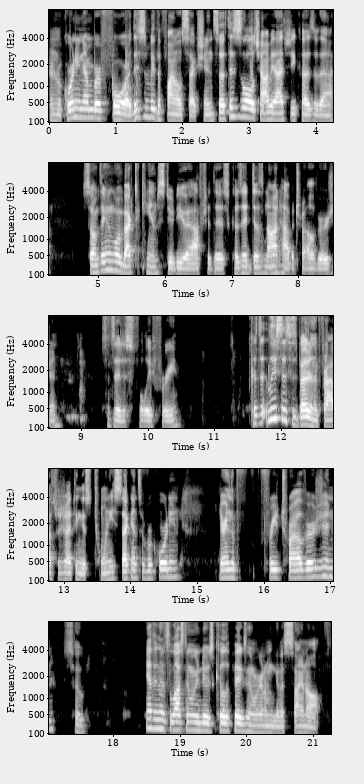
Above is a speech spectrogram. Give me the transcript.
And recording number four. This will be the final section. So if this is a little choppy, that's because of that. So I'm thinking going back to Cam Studio after this because it does not have a trial version since it is fully free. Because at least this is better than Fraps, which I think is 20 seconds of recording during the free trial version. So yeah, I think that's the last thing we're going to do is kill the pigs and we're gonna, I'm going to sign off.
